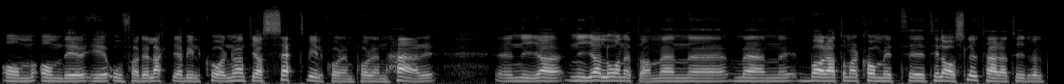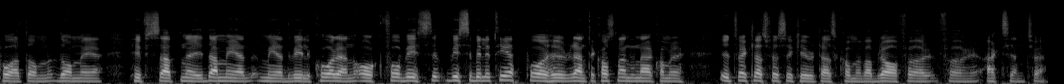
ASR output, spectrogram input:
om, om det är ofördelaktiga villkor. Nu har inte jag sett villkoren på den här eh, Eh, nya, nya lånet. Då. Men, eh, men bara att de har kommit till avslut här tyder väl på att de, de är hyfsat nöjda med, med villkoren och få vis, visibilitet på hur räntekostnaderna kommer utvecklas för Securitas kommer vara bra för, för aktien tror jag.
